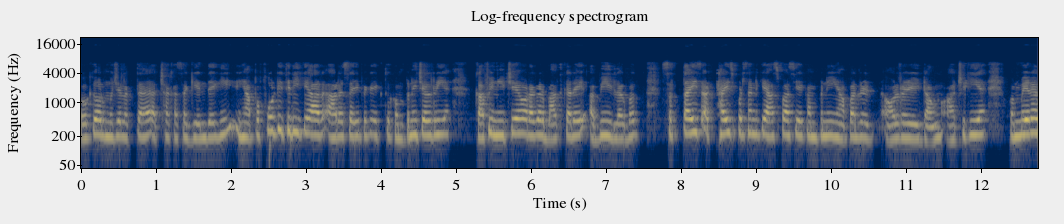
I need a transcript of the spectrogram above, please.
ओके, और मुझे लगता है अच्छा खासा गेन देगी। यहाँ पर 43 के आर आर एस आई पे एक तो कंपनी चल रही है, काफ़ी नीचे है, और अगर बात करें अभी लगभग 27-28 परसेंट के आसपास ये कंपनी यहाँ पर ऑलरेडी डाउन आ चुकी है। और मेरा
